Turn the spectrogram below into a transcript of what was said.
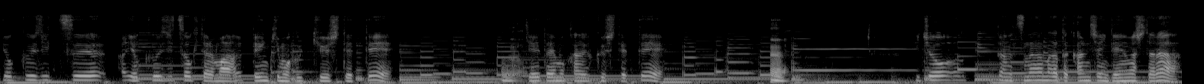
翌日あ翌日起きたらまあ電気も復旧しててうん。携帯も回復しててうん。一応あの繋がらなかった管理者に電話したら、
